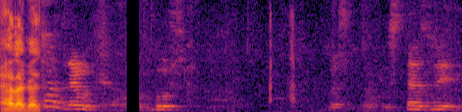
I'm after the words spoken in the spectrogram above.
hello guys Level. Boost. بس استاذ ليدي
